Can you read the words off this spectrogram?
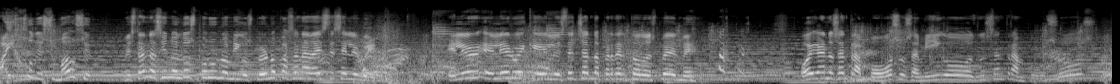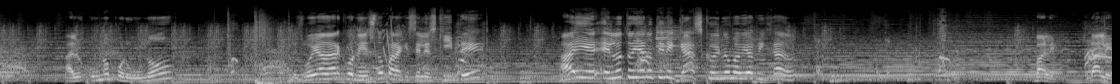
¡Ay, hijo de su mouse! Me están haciendo el 2 por 1 amigos, pero no pasa nada. Este es el héroe. El, héroe- el héroe que lo está echando a perder todo. Espérenme. Oigan, no sean tramposos, amigos. No sean tramposos. Al uno por uno. Les voy a dar con esto para que se les quite. Ay, el otro ya no tiene casco y no me había fijado. Vale, dale.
